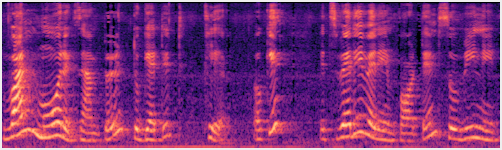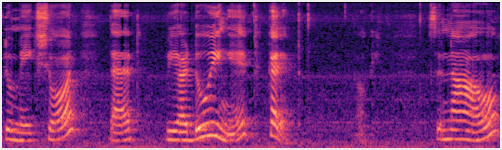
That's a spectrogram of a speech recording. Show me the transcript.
one more example to get it clear. Okay? It's very very important. So we need to make sure that we are doing it correct. Okay. So now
